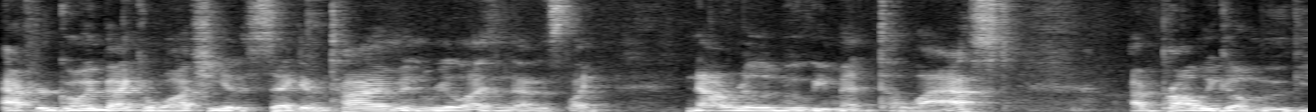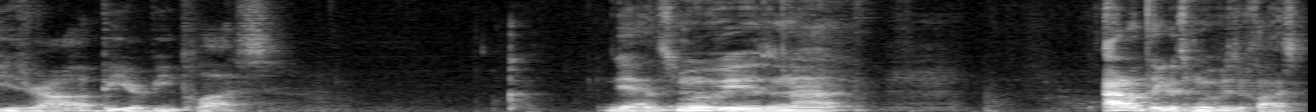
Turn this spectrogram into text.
After going back and watching it a second time and realizing that it's like not really a movie meant to last, I'd probably go movies route a B or B plus. yeah, this movie is not. I don't think this movie is a classic.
